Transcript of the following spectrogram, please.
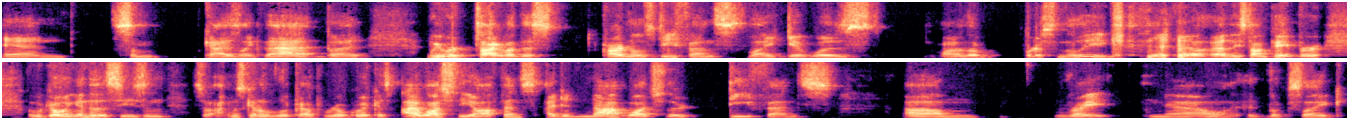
and some guys like that. But we were talking about this Cardinals defense like it was one of the worst in the league, you know, at least on paper going into the season. So I was going to look up real quick because I watched the offense. I did not watch their defense. Um, right now, it looks like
